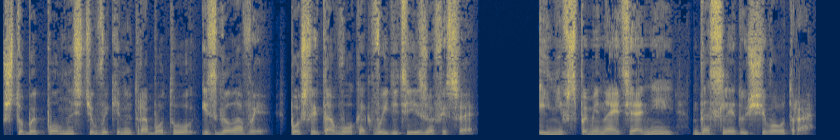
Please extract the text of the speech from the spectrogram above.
чтобы полностью выкинуть работу из головы после того, как выйдете из офиса, и не вспоминайте о ней до следующего утра.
